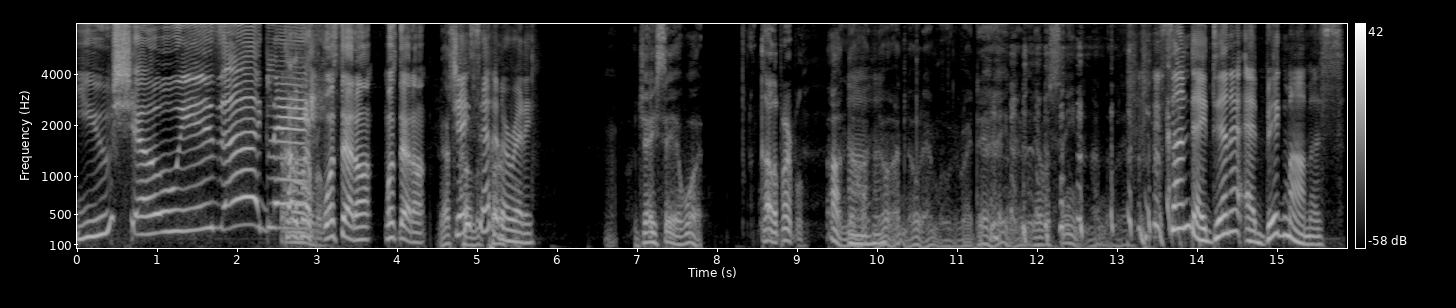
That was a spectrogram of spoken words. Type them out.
You show is ugly. Color purple. What's that, Unc? What's that, Unc? That's Jay Color said it already. Jay said what? Color purple. Oh no, Uh-huh. I know, I know that movie right there. Hey, never, never seen it. I know that. Sunday dinner at Big Mama's.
